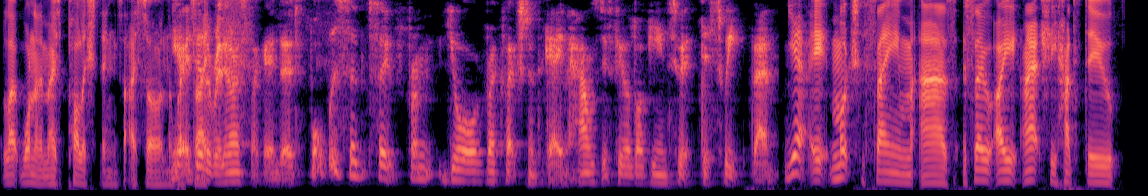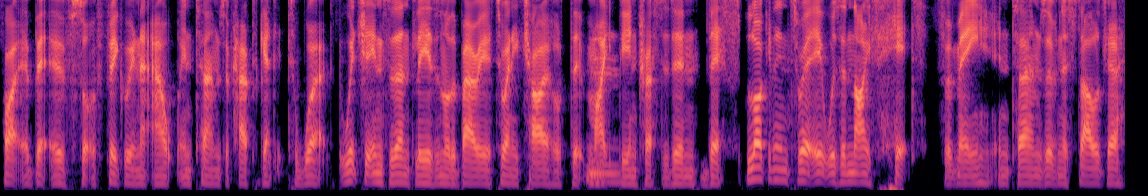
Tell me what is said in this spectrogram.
like one of the most polished things I saw on the Yeah, it did look really nice. That game did. What was um, so from your recollection of the game? How did it feel logging into it this week? Then Yeah, it, much the same as. So I, I actually had to do quite a bit of sort of figuring it out in terms of how to get it to work, which incidentally is another barrier to any child that might be interested in this. Logging into it, it was a nice hit for me in terms of nostalgia,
